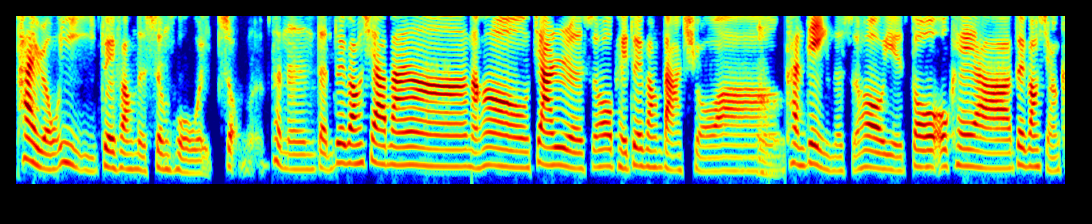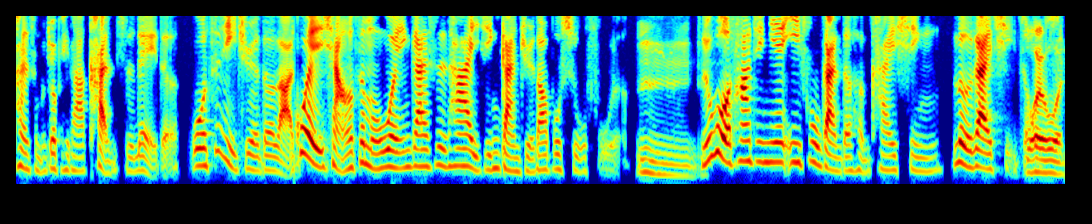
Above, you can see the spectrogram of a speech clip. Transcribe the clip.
太容易以对方的生活为重了，可能等对方下班啊，然后假日的时候陪对方打球啊，嗯、看电影的时候也都 OK 啊，对方喜欢看什么就陪他看之类的。我自己觉得啦，会想要这么问，应该是他已经感觉到不舒服了。嗯，如果他今天依附感的很开心，乐在其中，我会问，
